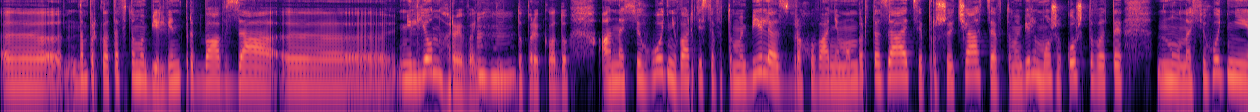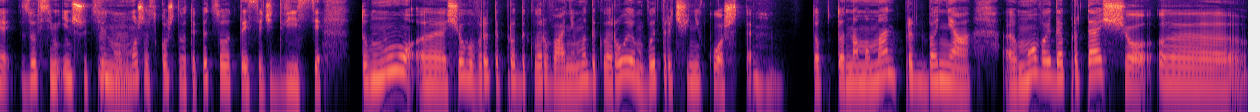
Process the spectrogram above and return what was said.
е, наприклад, автомобіль він придбав за е, мільйон гривень, Мгм. до прикладу. А на сьогодні вартість автомобіля з врахуванням амортизації, про що час цей автомобіль може коштувати ну на сьогодні зовсім іншу ціну, Мгм. може скоштувати 500 тисяч 200. Тому е, що говорити про декларування? Ми декларуємо витрачені кошти. Мгм. Тобто на момент придбання Е, мова йде про те, що е,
